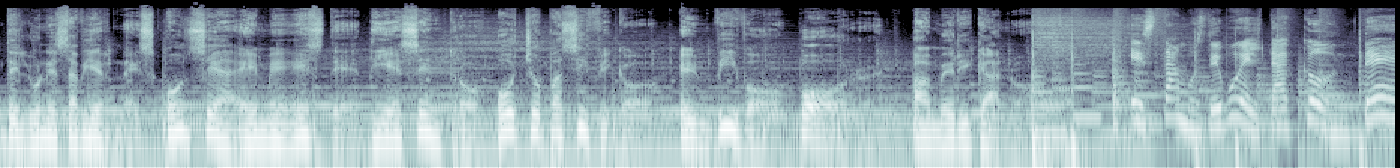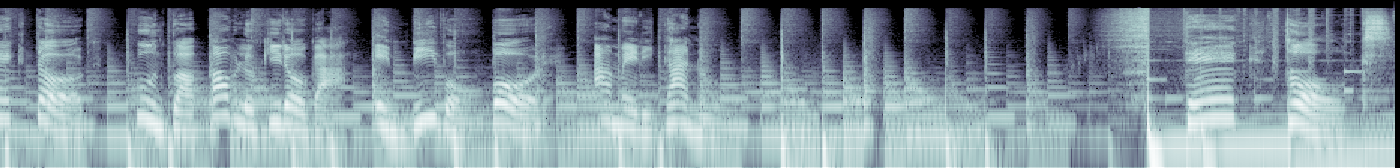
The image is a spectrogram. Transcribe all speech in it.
de lunes a viernes 11 a.m. Este, 10 Centro, 8 Pacífico, en vivo por Americano. Estamos de vuelta con Tech Talk, junto a Pablo Quiroga, en vivo por Americano. Tech Talks.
